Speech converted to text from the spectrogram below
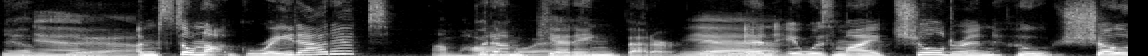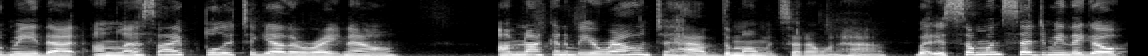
Yeah. Yeah. I'm still not great at it, I'm but I'm getting it. better. Yeah. And it was my children who showed me that unless I pull it together right now, I'm not going to be around to have the moments that I want to have. But if someone said to me, they go,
